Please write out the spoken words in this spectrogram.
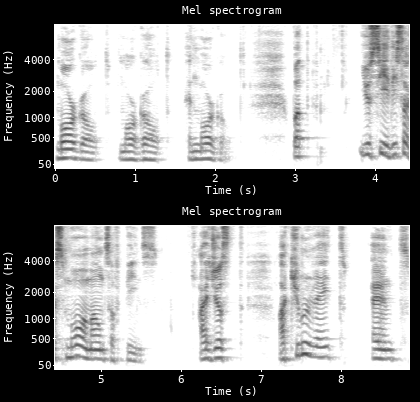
more gold, more gold, and more gold. But you see, these are small amounts of pins. I just accumulate and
